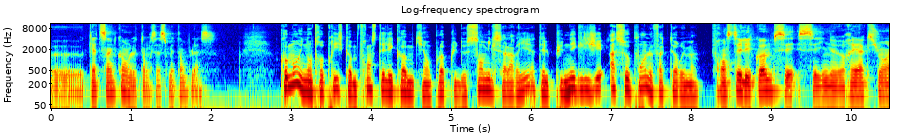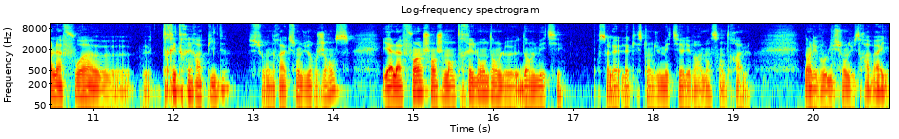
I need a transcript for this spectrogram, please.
euh, euh, ans, le temps que ça se mette en place. Comment une entreprise comme France Télécom, qui emploie plus de 100 000 salariés, a-t-elle pu négliger à ce point le facteur humain? France Télécom, c'est une réaction à la fois euh, très très rapide, sur une réaction d'urgence, et à la fois un changement très long dans le, dans le métier la, question du métier, est vraiment centrale dans l'évolution du travail.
